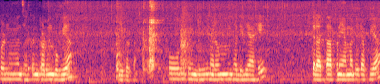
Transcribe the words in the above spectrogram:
आपण झाकण काढून बघूया. हे बघा. थोडी भेंडी नरम झालेली आहे. तर आता आपण यामध्ये टाकूया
